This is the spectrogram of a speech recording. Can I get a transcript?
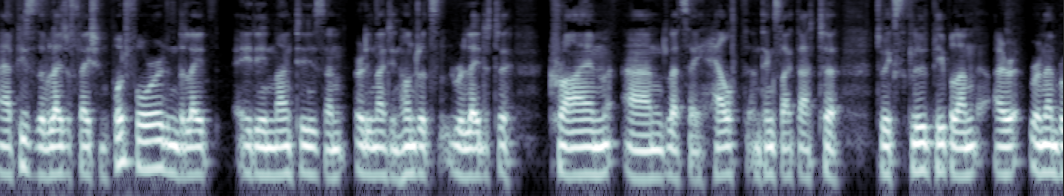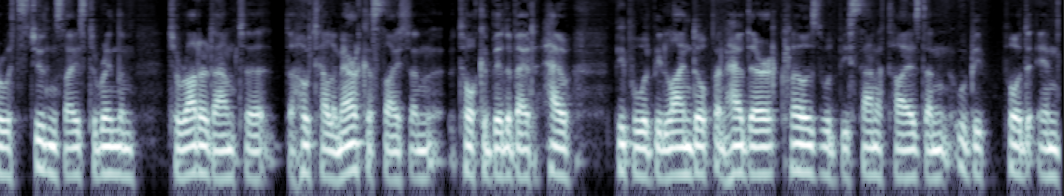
uh, pieces of legislation put forward in the late 1890s and early 1900s related to crime and let's say health and things like that to, to exclude people. And I remember with students, I used to bring them to Rotterdam to the Hotel America site and talk a bit about how people would be lined up and how their clothes would be sanitized and would be put in,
